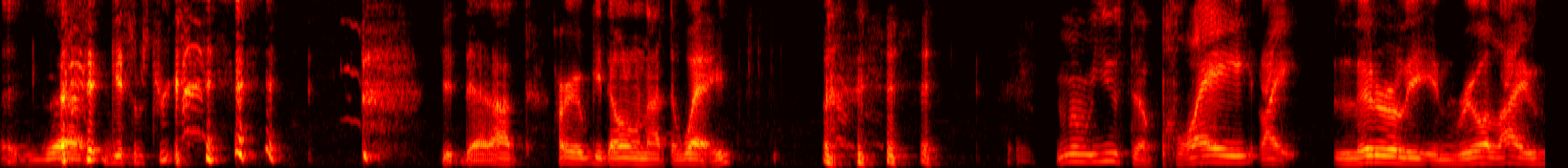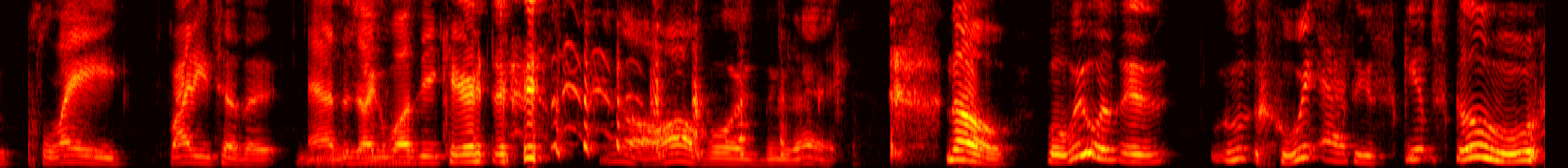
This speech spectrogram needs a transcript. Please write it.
exactly. get some street. Get that out. Hurry up, get that on out the way. Remember, we used to play like literally in real life, play fight each other as the Yeah. Dragon Ball Z characters. Know, all boys do that. no, but we was in, we- actually skipped school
